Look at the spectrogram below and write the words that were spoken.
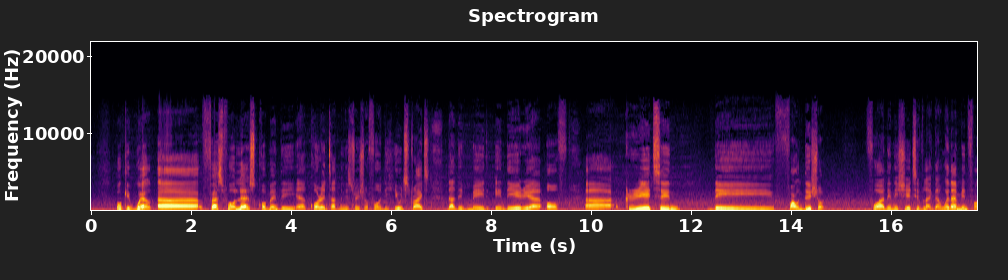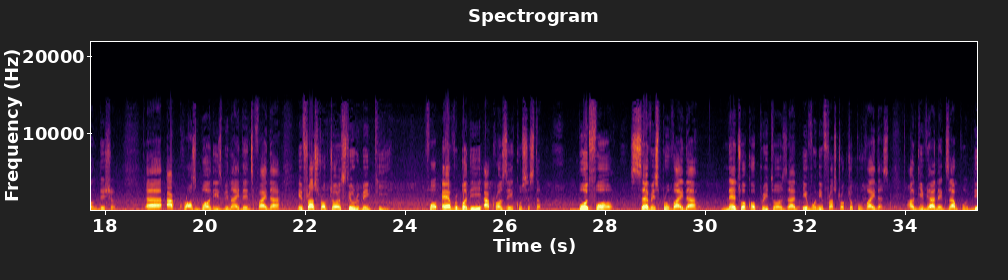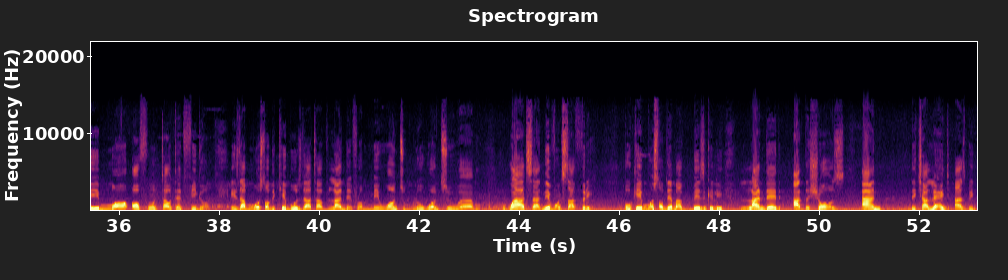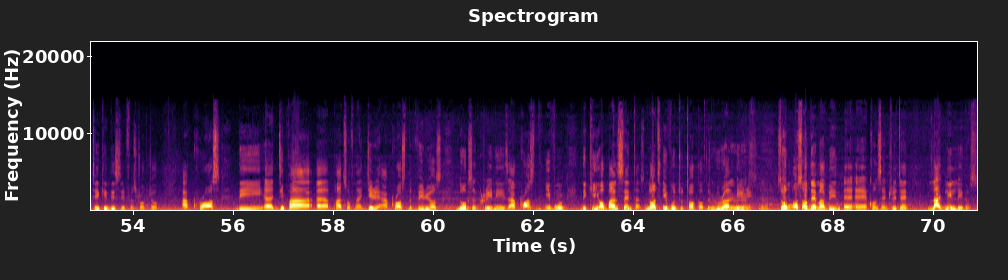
Okay, well, uh, first of all, let's commend the uh, current administration for the huge strides that they've made in the area of uh, creating the foundation for an initiative like that. When I mean foundation, uh, across board it's been identified that infrastructure still remain key for everybody across the ecosystem, both for service provider, network operators, and even infrastructure providers. I'll give you an example. The more often touted figure is that most of the cables that have landed from MainOne to Glo 1 to um, WACS and even sat 3 okay most of them have basically landed at the shores and the challenge has been taking this infrastructure across the uh, deeper uh, parts of Nigeria, across the various nooks and crannies, across even the key urban centers, not even to talk of the, the rural, rural areas. Area. Yeah. So most of them have been uh, uh concentrated largely in Lagos.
